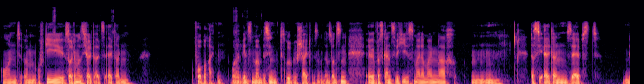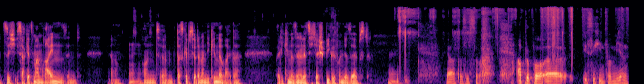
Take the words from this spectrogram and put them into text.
und ähm, auf die sollte man sich halt als Eltern vorbereiten oder wenigstens mal ein bisschen darüber Bescheid wissen. Und ansonsten, äh, was ganz wichtig ist meiner Meinung nach, mh, mm, dass die Eltern selbst mit sich, ich sag jetzt mal im Reinen sind. Ja. Mhm. Und ähm, das gibst du ja dann an die Kinder weiter. Weil die Kinder sind ja letztlich der Spiegel von dir selbst. Mhm. Ja, das ist so. Apropos äh, ist sich informieren.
